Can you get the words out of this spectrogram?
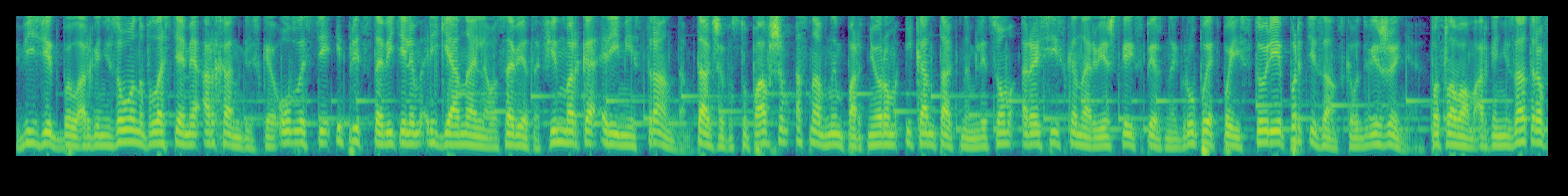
Визит был организован властями Архангельской области и представителем регионального совета Финмарка Реми Страндом, также выступавшим основным партнером и контактным лицом российско-норвежской экспертной группы по истории партизанского движения. По словам организаторов,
